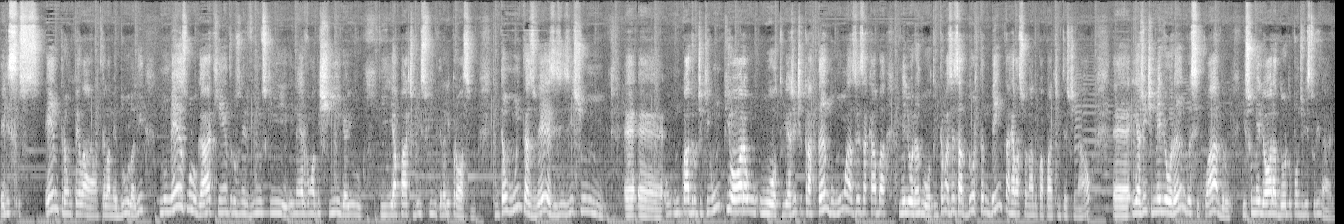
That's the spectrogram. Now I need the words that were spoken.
eles entram pela, pela medula ali, no mesmo lugar que entram os nervinhos que inervam a bexiga e, o, e a parte do esfíncter ali próximo. Então, muitas vezes, existe um, é, é, um quadro de que um piora o, o, outro, e a gente tratando um, às vezes acaba melhorando o outro. Então, às vezes, a dor também está relacionada com a parte intestinal, é, e a gente melhorando esse quadro, isso melhora a dor do ponto de vista urinário.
